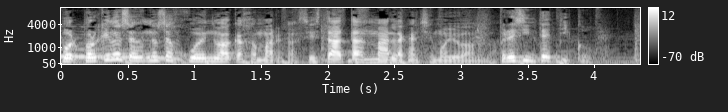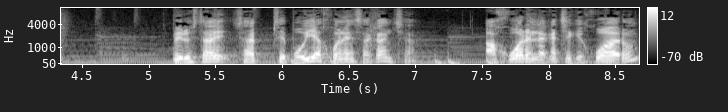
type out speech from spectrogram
por, por qué no se, no se juega en Nueva Cajamarca si está tan mal la cancha de Moyobamba. Pero es sintético. Pero está, o sea, se podía jugar en esa cancha. A jugar en la cancha que jugaron,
